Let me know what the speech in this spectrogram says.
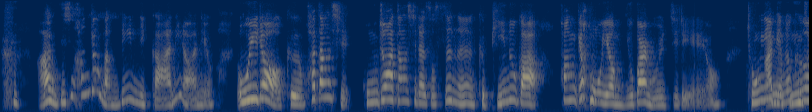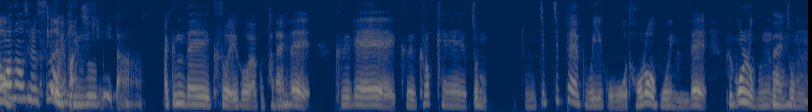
아, 무슨 환경 낭비입니까? 아니에요, 아니에요. 오히려 그 화장실, 공중 화장실에서 쓰는 그 비누가 환경 오염 유발 물질이에요. 종이 아니 비누 공중 그거 화장실 쓰는 오염 안 비누 시킵니다. 아 근데 그래서 이거 약간 네. 봤는데 그게 그 그렇게 좀 좀 찝찝해 보이고 더러워 보이는데 그걸로 문, 네. 좀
